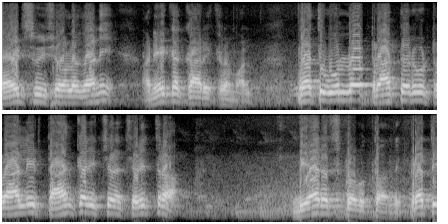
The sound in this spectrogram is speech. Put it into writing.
లైట్స్ విషయంలో కానీ అనేక కార్యక్రమాలు. ప్రతి ఊళ్ళో ట్రాక్టరు ట్రాలీ ట్యాంకర్ ఇచ్చిన చరిత్ర బీఆర్ఎస్ ప్రభుత్వాన్ని ప్రతి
